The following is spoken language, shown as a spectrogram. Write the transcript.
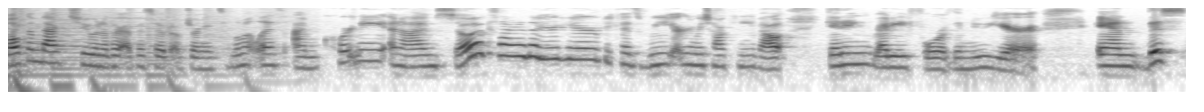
Welcome back to another episode of Journey to Limitless. I'm Courtney, and I'm so excited that you're here because we are going to be talking about getting ready for the new year. And this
